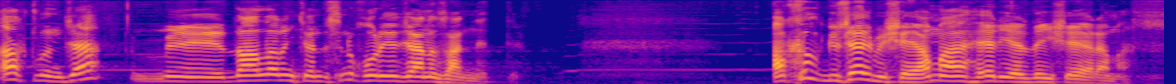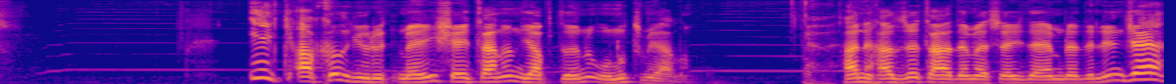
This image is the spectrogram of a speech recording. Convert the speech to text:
aklınca e, dağların kendisini koruyacağını zannetti. Akıl güzel bir şey ama her yerde işe yaramaz. İlk akıl yürütmeyi şeytanın yaptığını unutmayalım. Evet. Hani Hazreti Adem'e secde emredilince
